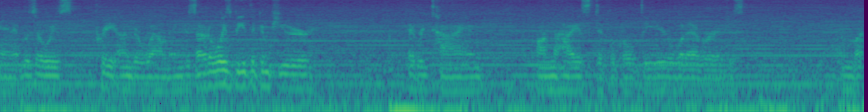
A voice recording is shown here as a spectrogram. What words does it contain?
and it was always pretty underwhelming because I would always beat the computer every time on the highest difficulty or whatever. Just, and but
